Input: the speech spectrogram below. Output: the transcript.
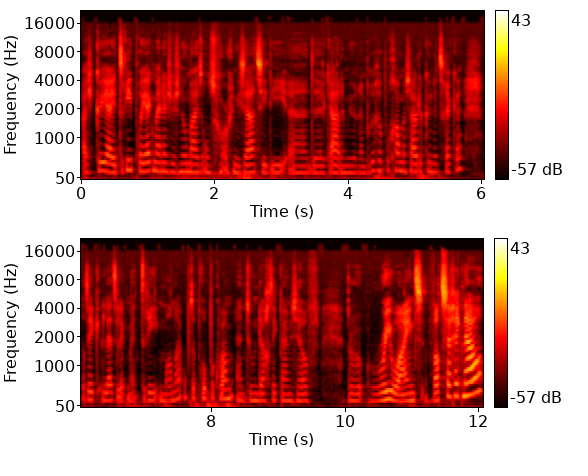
als, kun jij drie projectmanagers noemen uit onze organisatie die eh, de kademuren en bruggenprogramma zouden kunnen trekken, dat ik letterlijk met drie mannen op de proppen kwam. En toen dacht ik bij mezelf, rewind, wat zeg ik nou?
